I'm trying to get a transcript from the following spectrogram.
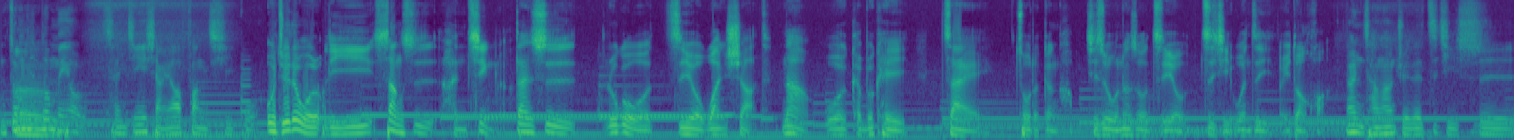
你中间都没有曾经想要放弃过？嗯，我觉得我离上市很近了，但是如果我只有 one shot，那我可不可以再做得更好。其实我那时候只有自己问自己有一段话。那你常常觉得自己是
